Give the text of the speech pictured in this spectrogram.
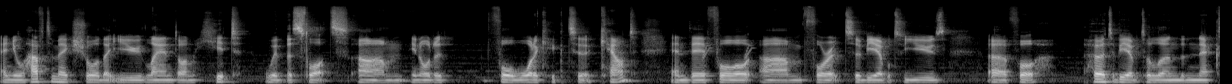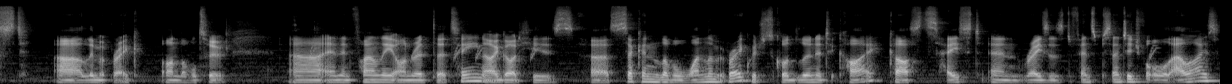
And you'll have to make sure that you land on hit with the slots um, in order for Water Kick to count, and therefore um, for it to be able to use, uh, for her to be able to learn the next uh, limit break on level 2. Uh, and then finally on Red 13, I got his uh, second level 1 limit break, which is called Lunatic High, casts haste and raises defense percentage for all allies.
